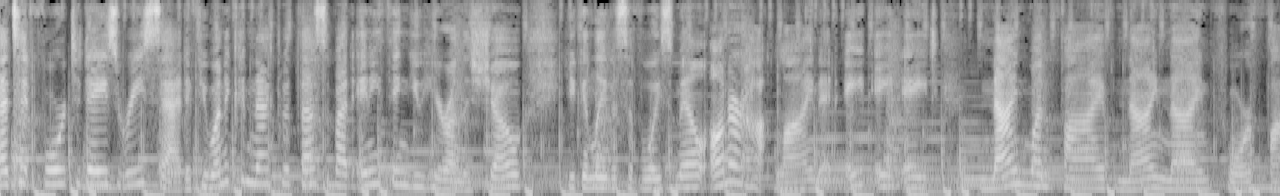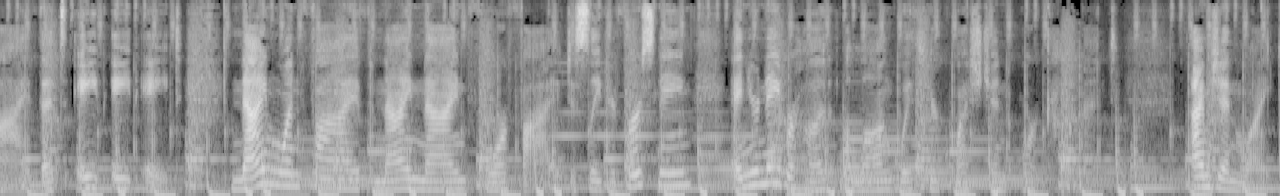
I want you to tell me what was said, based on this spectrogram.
That's it for today's reset. If you want to connect with us about anything you hear on the show, you can leave us a voicemail on our hotline at 888 915 9945. That's 888 915 9945. Just leave your first name and your neighborhood along with your question or comment. I'm Jen White.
